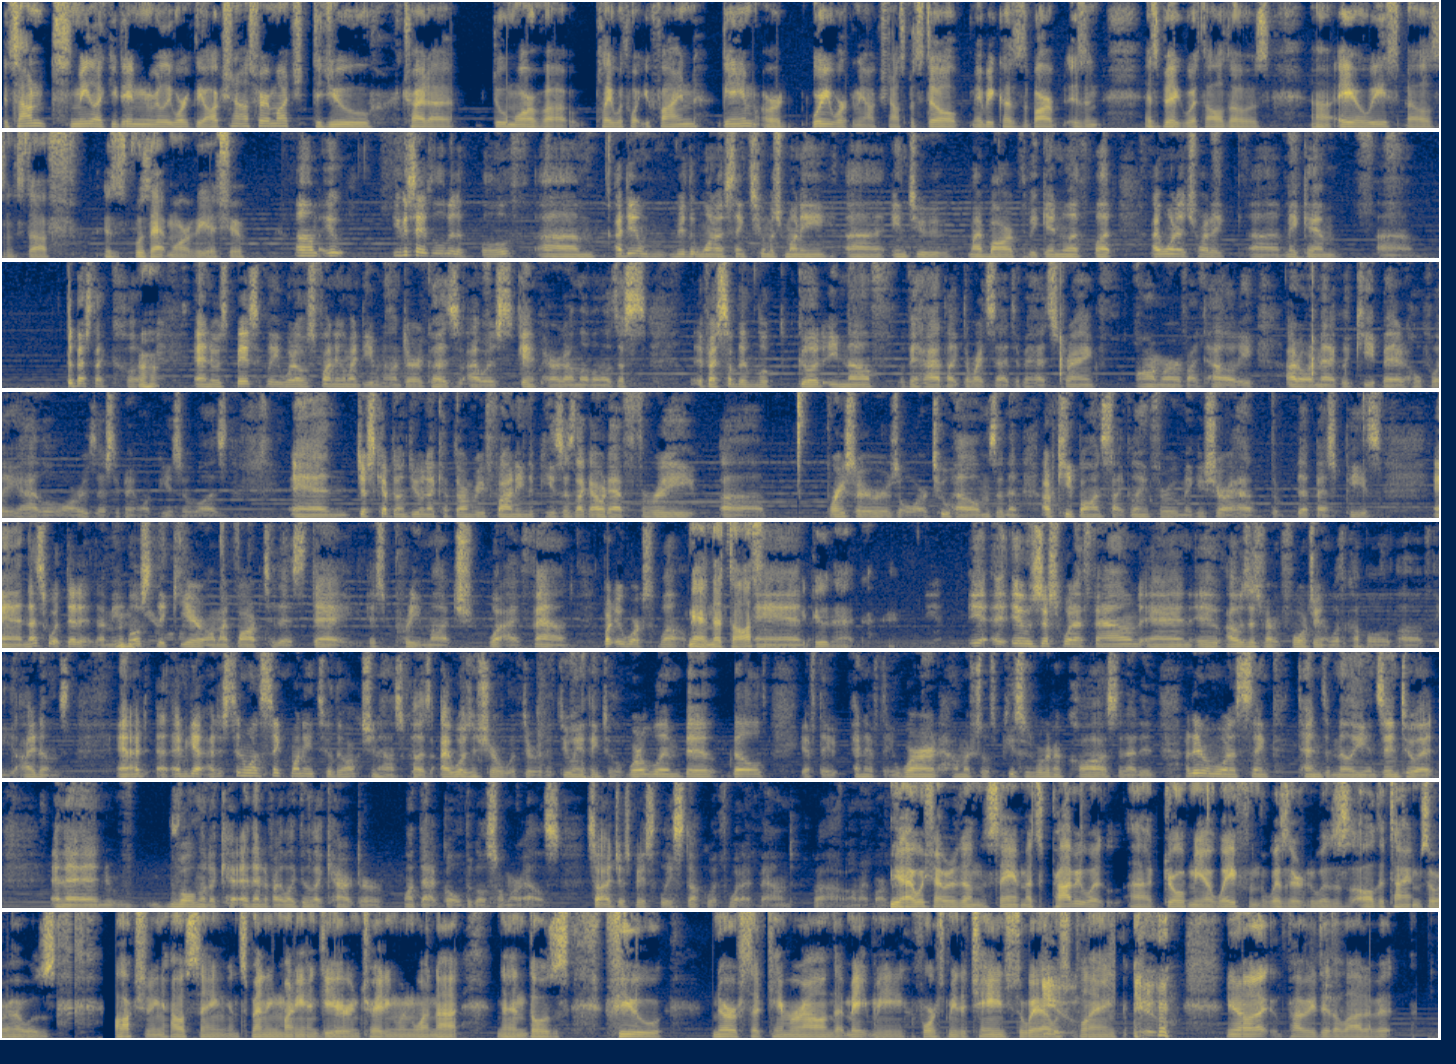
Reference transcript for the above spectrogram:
It sounds to me like you didn't really work the auction house very much. Did you try to do more of a play with what you find game, or were you working the auction house, but still maybe because the barb isn't as big with all those uh, AOE spells and stuff? Is was that more of the issue? Um, it, you could say it's a little bit of both. Um, I didn't really want to sink too much money uh, into my barb to begin with, but I wanted to try to uh, make him um, the best I could. Uh-huh. And it was basically what I was finding on my demon hunter because I was getting paragon level. And I was just if I something looked good enough, if it had like the right stats, if it had strength, armor, vitality, I'd automatically keep it. Hopefully, it had a little R resist depending on what piece it was. And just kept on doing. I kept on refining the pieces. Like I would have three uh, bracers or two helms, and then I would keep on cycling through, making sure I had the, the best piece. And that's what did it. I mean, Mhm. most of the gear on my barb to this day is pretty much what I found, but it works well. Yeah, and that's awesome. And- you could do that. Yeah, it, it was just what I found, and it, I was just very fortunate with a couple of the items. And I, and again, I just didn't want to sink money to the auction house because I wasn't sure if they were going to do anything to the whirlwind build, if they and if they weren't, how much those pieces were going to cost. And I did, I didn't want to sink tens of millions into it, and then roll another. And then if I liked another character, want that gold to go somewhere else. So I just basically stuck with what I found uh, on my bar. Yeah, I wish I would have done the same. That's probably what uh, drove me away from the wizard was all the times where I was auctioning, housing, and spending money on gear and trading and whatnot. And then those few nerfs that came around that made me forced me to change the way I was playing. You know, that probably did a lot of it.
